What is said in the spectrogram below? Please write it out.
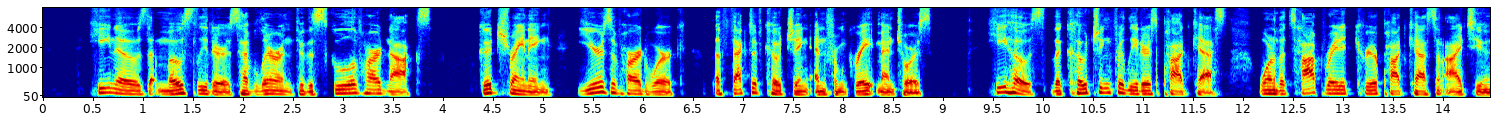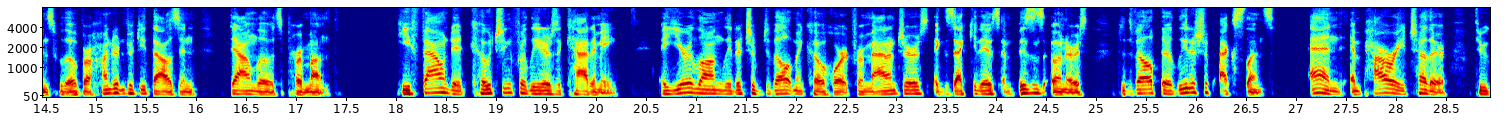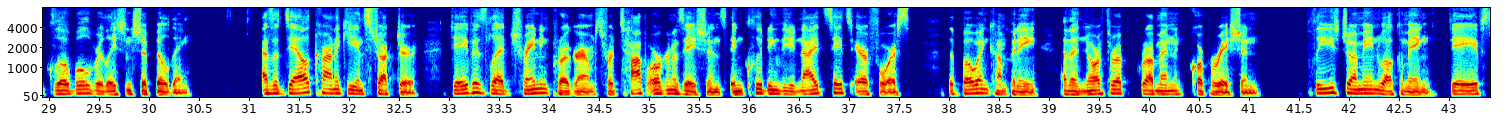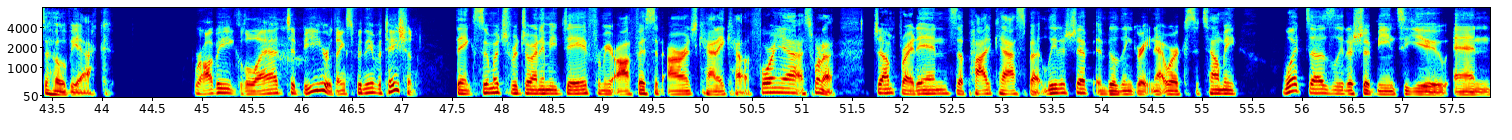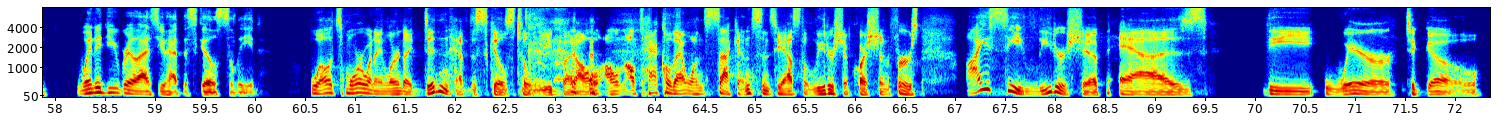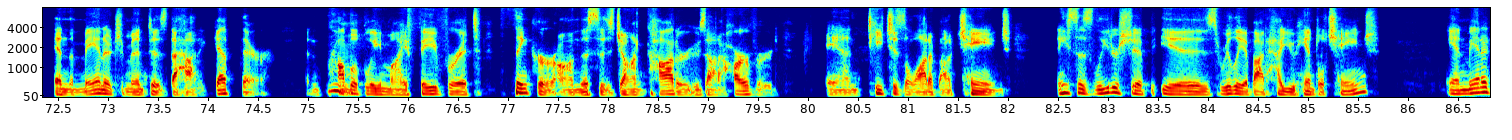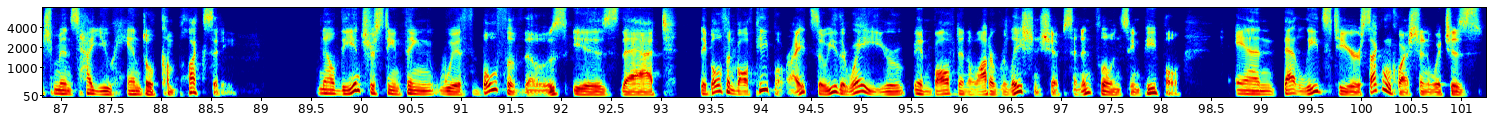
He knows that most leaders have learned through the school of hard knocks, good training, years of hard work, effective coaching, and from great mentors. He hosts the Coaching for Leaders podcast, one of the top rated career podcasts on iTunes with over 150,000 downloads per month. He founded Coaching for Leaders Academy, a year long leadership development cohort for managers, executives, and business owners to develop their leadership excellence and empower each other through global relationship building. As a Dale Carnegie instructor, Dave has led training programs for top organizations, including the United States Air Force, the Boeing Company, and the Northrop Grumman Corporation. Please join me in welcoming Dave Stachowiak. Robbie, glad to be here. Thanks for the invitation. Thanks so much for joining me, Dave, from your office in Orange County, California. I just want to jump right in. It's a podcast about leadership and building great networks. So tell me, what does leadership mean to you? And when did you realize you had the skills to lead? Well, it's more when I learned I didn't have the skills to lead, but I'll, I'll, I'll tackle that one second since you asked the leadership question first. I see leadership as the where to go and the management is the how to get there. And hmm. probably mm. my favorite thinker on this is John Kotter, who's out of Harvard and teaches a lot about change. And he says leadership is really about how you handle change, and management's how you handle complexity. Now, the interesting thing with both of those is that they both involve people, right? So either way, you're involved in a lot of relationships and influencing people. And that leads to your second question, which is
